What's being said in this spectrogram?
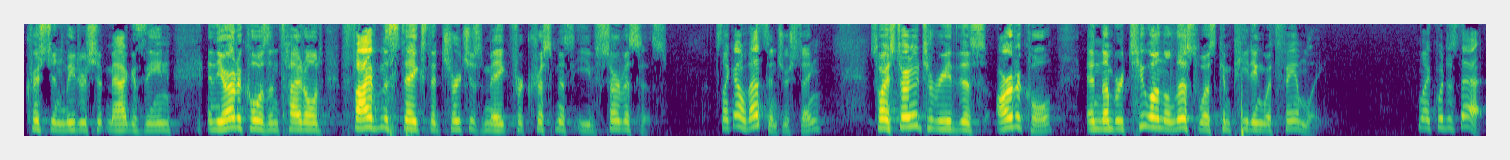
Christian leadership magazine, and the article was entitled Five Mistakes That Churches Make for Christmas Eve Services. It's like, oh, that's interesting. So I started to read this article, and number two on the list was competing with family. I'm like, what is that?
